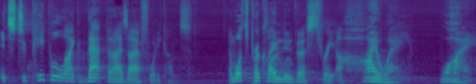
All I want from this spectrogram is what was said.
It's to people like that that Isaiah 40 comes. And what's proclaimed in verse 3? A highway. Why?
